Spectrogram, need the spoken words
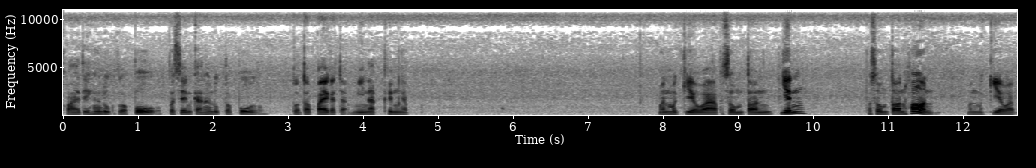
ควายที่ให้ลูกตัวผู้เปอร์เซ็นต์การให้ลูกตัวผู้ตัวต่อไปก็จะมีนักขึ้นครับ มันมาเกี่ยวว่าผสมตอนเย็น ผสมตอนห้อน มันมาเกี่ยวครับ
